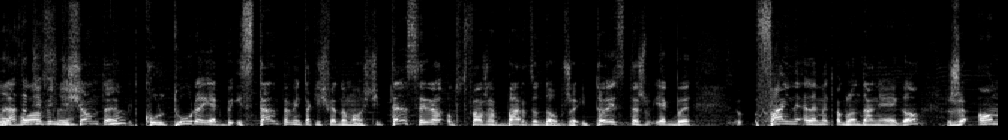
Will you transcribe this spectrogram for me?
lata włosy. 90. No. kulturę jakby i stan pewien takiej świadomości, ten serial odtwarza bardzo dobrze i to jest też jakby fajny element oglądania jego, że on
